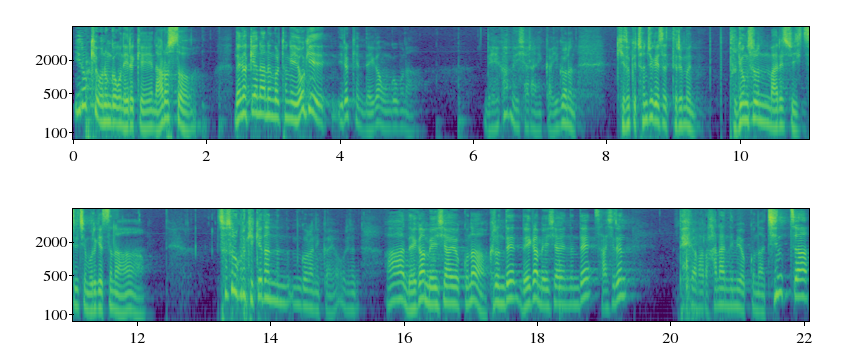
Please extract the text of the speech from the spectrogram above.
이렇게 오는 거구나, 이렇게. 나로서. 내가 깨어나는 걸 통해 여기에 이렇게 내가 온 거구나. 내가 메시아라니까. 이거는 기독교 천주교에서 들으면 불경스러운 말일 수 있을지 모르겠으나 스스로 그렇게 깨닫는 거라니까요. 그래서 아 내가 메시아였구나. 그런데 내가 메시아였는데 사실은 내가 바로 하나님이었구나. 진짜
